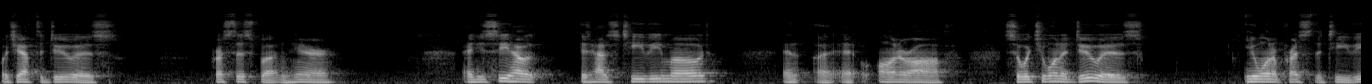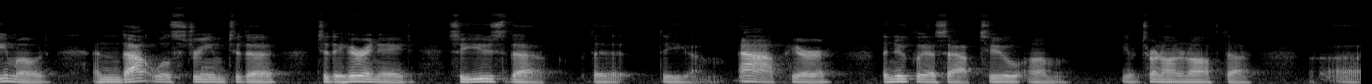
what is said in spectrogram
what you have to do is press this button here. And you see how it has TV mode and uh, on or off. So what you wanna do is you wanna press the TV mode and that will stream to the, to the hearing aid so use the, the, the um, app here, the Nucleus app to, um, you know, turn on and off the uh,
